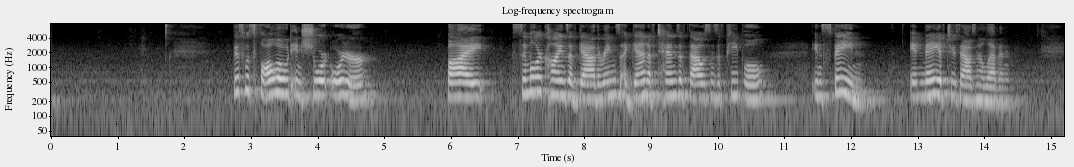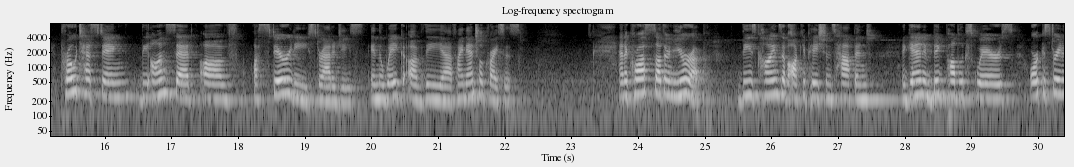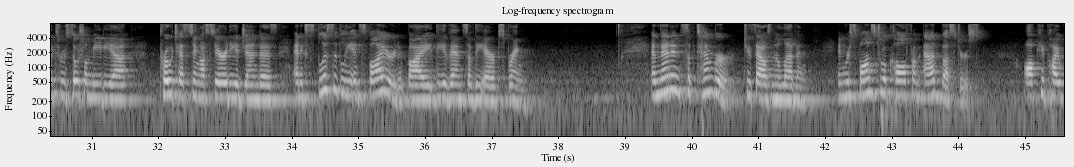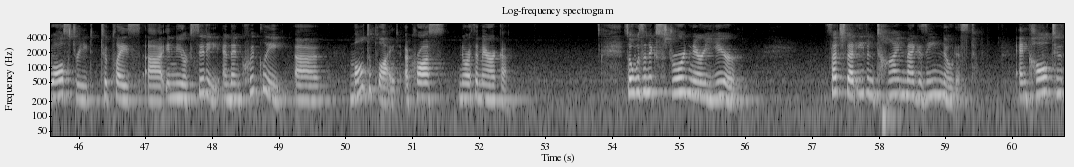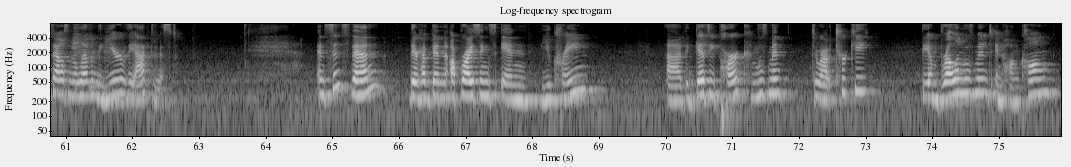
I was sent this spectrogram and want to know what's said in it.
This was followed in short order by similar kinds of gatherings, again of tens of thousands of people, in Spain in May of 2011, protesting the onset of austerity strategies in the wake of the uh, financial crisis. And across southern Europe, these kinds of occupations happened, again in big public squares, orchestrated through social media, protesting austerity agendas, and explicitly inspired by the events of the Arab Spring. And then in September 2011, in response to a call from Adbusters, Occupy Wall Street took place uh, in New York City and then quickly uh, multiplied across North America. So it was an extraordinary year, such that even Time magazine noticed and called 2011 the year of the activist. And since then, there have been uprisings in Ukraine, uh, the Gezi Park movement throughout Turkey, the umbrella movement in Hong Kong,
